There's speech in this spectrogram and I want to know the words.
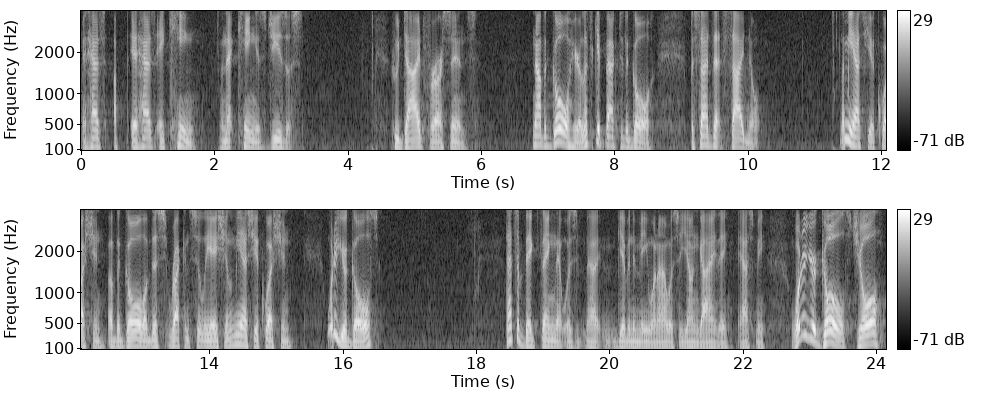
It has a, it has a king. And that king is Jesus, who died for our sins. Now, the goal here, let's get back to the goal. Besides that side note, let me ask you a question of the goal of this reconciliation. Let me ask you a question. What are your goals? That's a big thing that was uh, given to me when I was a young guy. They asked me, What are your goals, Joel?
